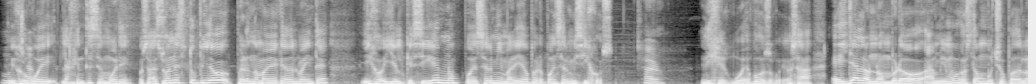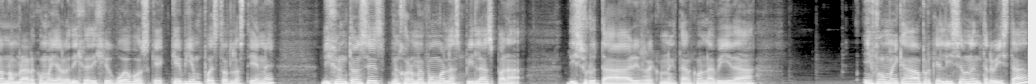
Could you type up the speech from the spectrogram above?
Dijo, güey, la gente se muere. O sea, suena estúpido, pero no me había quedado el 20. Dijo, y el que sigue no puede ser mi marido, pero pueden ser mis hijos. Claro. Y dije, huevos, güey. O sea, ella lo nombró. A mí me gustó mucho poderlo nombrar como ella lo dijo. Dije, huevos, qué, qué bien puestos los tiene. Dijo, entonces, mejor me pongo las pilas para disfrutar y reconectar con la vida. Y fue muy cagado porque le hice una entrevista,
